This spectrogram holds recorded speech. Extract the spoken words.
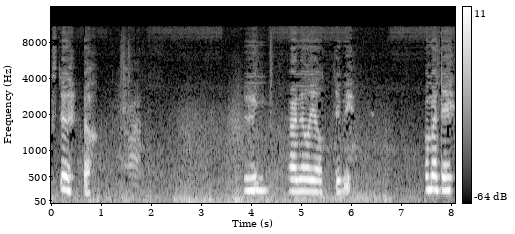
Let's do it. Oh. Um, finally I'll do it. On my day.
